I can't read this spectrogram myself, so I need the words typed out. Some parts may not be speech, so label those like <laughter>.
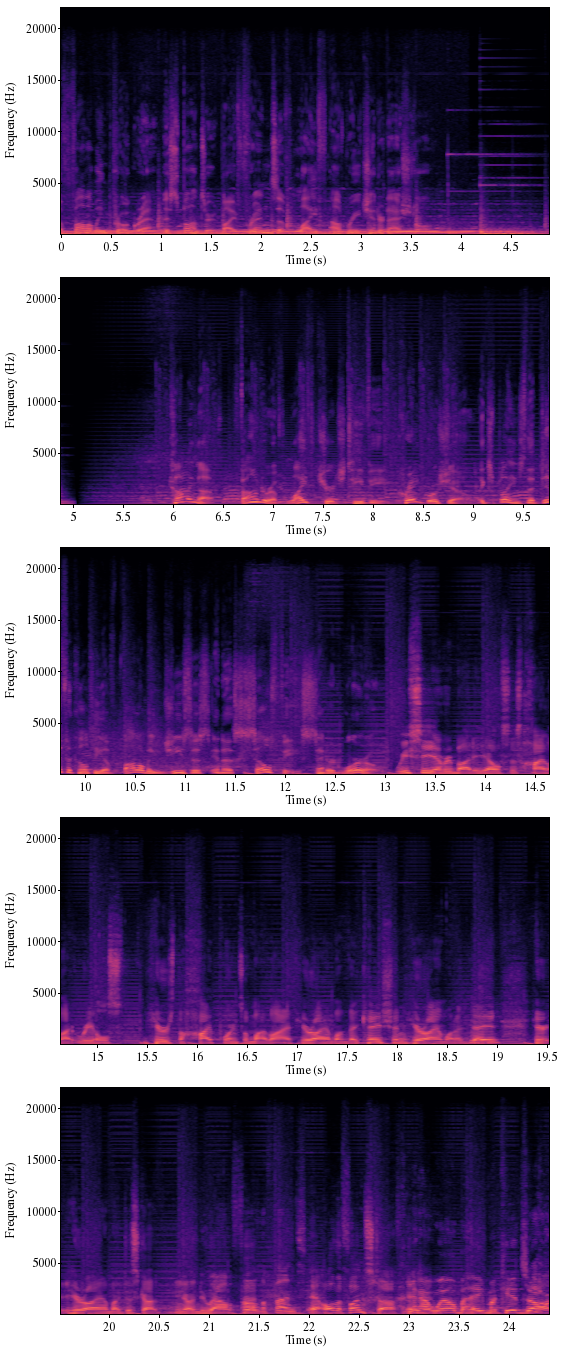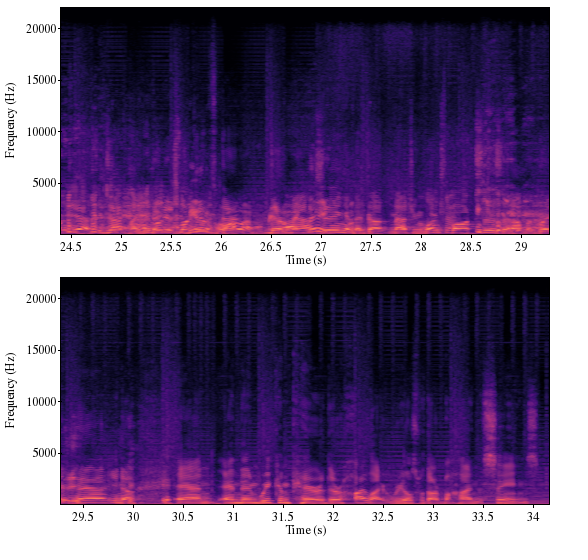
The following program is sponsored by Friends of Life Outreach International. Coming up, founder of Life Church TV, Craig Groeschel, explains the difficulty of following Jesus in a selfie centered world. We see everybody else's highlight reels. Here's the high points of my life. Here I am on vacation. Here I am on a <laughs> date. Here, here I am. I just got you know a new outfit. All the fun stuff. All the fun stuff. Look how well behaved my kids are. <laughs> Yeah, exactly. I mean, They're just look beautiful, all of them. They're, they're Like me. matching, and they've got matching lunch <laughs> boxes, and I'm a great parent, you know. And and then we compare their highlight reels with our behind the scenes.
